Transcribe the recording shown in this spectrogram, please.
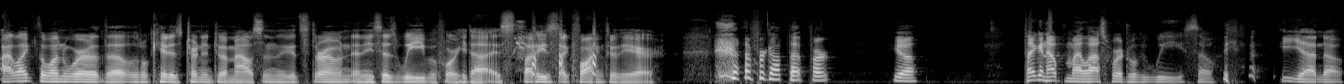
I like the one where the little kid is turned into a mouse and gets thrown and he says "we" before he dies. Thought he's like flying through the air. I forgot that part. Yeah. If I can help, my last word will be "we." So Yeah. No.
